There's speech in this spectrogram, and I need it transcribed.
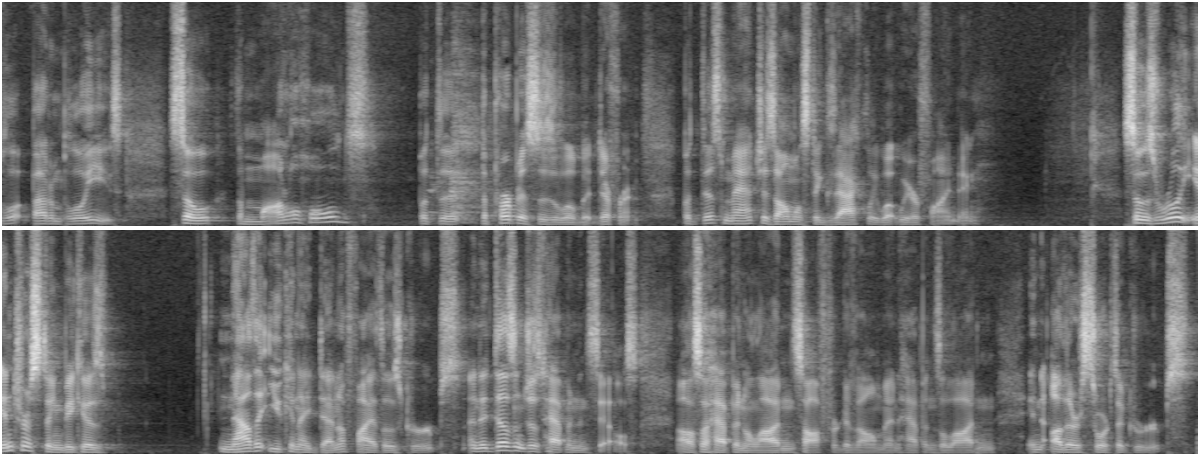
about employees. So the model holds, but the, the purpose is a little bit different. But this matches almost exactly what we were finding. So it's really interesting because now that you can identify those groups, and it doesn't just happen in sales, it also happens a lot in software development, It happens a lot in, in other sorts of groups.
